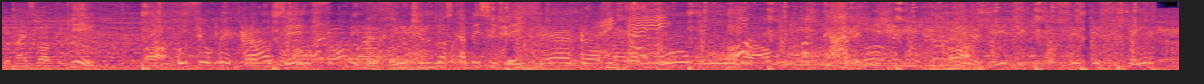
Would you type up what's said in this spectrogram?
Tem mais lock aqui? Ó, O seu pecado você. Eu dou um tiro duas cabecitas. Cega Aí cai, hein? Ó, uma cara, gente. Ó,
